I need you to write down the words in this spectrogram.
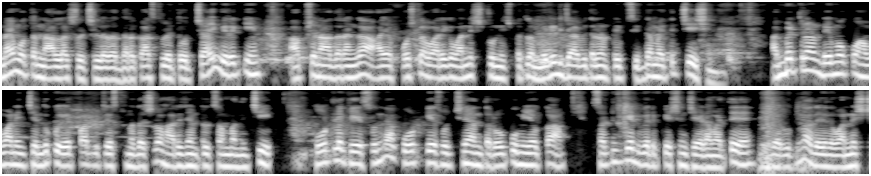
ఉన్నాయి. మొత్తం నాలుగు లక్షల చిల్లర దరఖాస్తులు అయితే వచ్చాయి. వీరికి ఆప్షన్ ఆధారంగా ఆయా పోస్టుల వారికి వన్ ఇస్ టూ నిష్పత్తిలో మెరిట్ జాబితాలను ట్రిప్ సిద్ధమైతే చేసింది. అభ్యర్థులను డెమోకు ఆహ్వానించేందుకు ఏర్పాట్లు చేస్తున్న దశలో హారిజెంటల్ సంబంధించి కోర్టులో కేసు ఉంది. ఆ కోర్టు కేసు వచ్చేంత లోపు మీ యొక్క సర్టిఫికేట్ వెరిఫికేషన్ చేయడం అయితే జరుగుతుంది. అదేవిధంగా వన్ ఇస్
